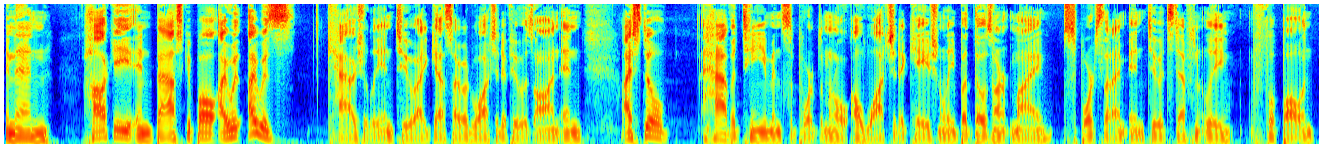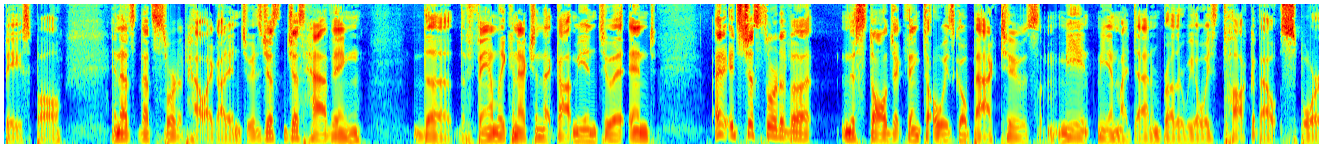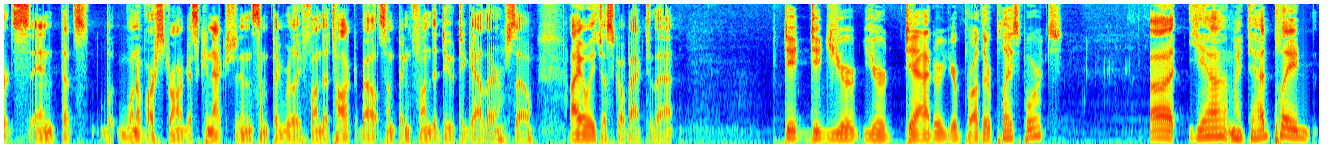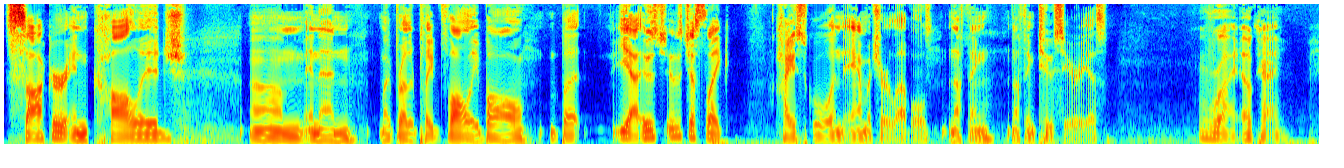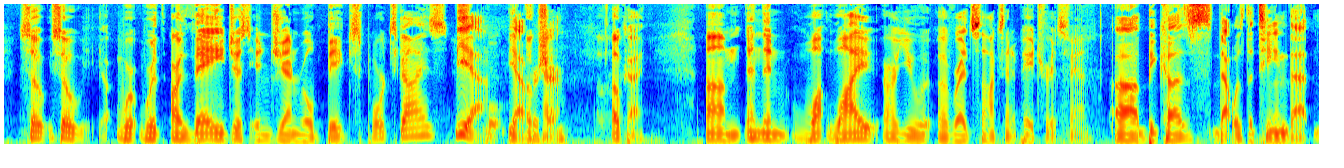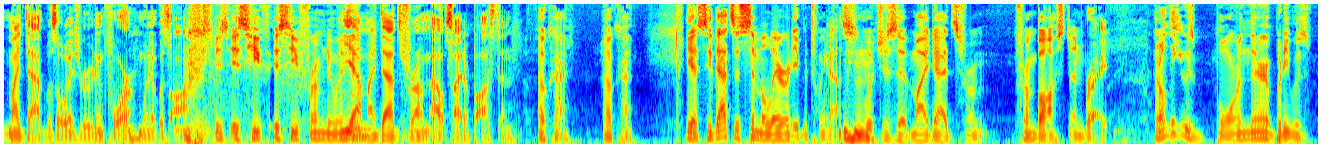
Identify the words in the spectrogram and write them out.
And then hockey and basketball, I was I was casually into. I guess I would watch it if it was on, and I still have a team and support them, and I'll, I'll watch it occasionally. But those aren't my sports that I'm into. It's definitely football and baseball, and that's that's sort of how I got into it. It's just just having the the family connection that got me into it, and it's just sort of a nostalgic thing to always go back to. It's me, me and my dad and brother, we always talk about sports, and that's one of our strongest connections. Something really fun to talk about, something fun to do together. So I always just go back to that. Did did your your dad or your brother play sports? Uh, yeah, my dad played soccer in college, um, and then my brother played volleyball. But yeah, it was it was just like high school and amateur levels. Nothing nothing too serious. Right. Okay. So so were, were are they just in general big sports guys? Yeah. Yeah, for Okay. sure. Okay. Um, and then wh- why are you a Red Sox and a Patriots fan? Uh, because that was the team that my dad was always rooting for when it was on. Is is he is he from New England? yeah, my dad's from outside of Boston. Okay. Okay. Yeah. See, that's a similarity between us, which is that my dad's from from Boston. Mm-hmm. Right. I don't think he was born there, but he was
